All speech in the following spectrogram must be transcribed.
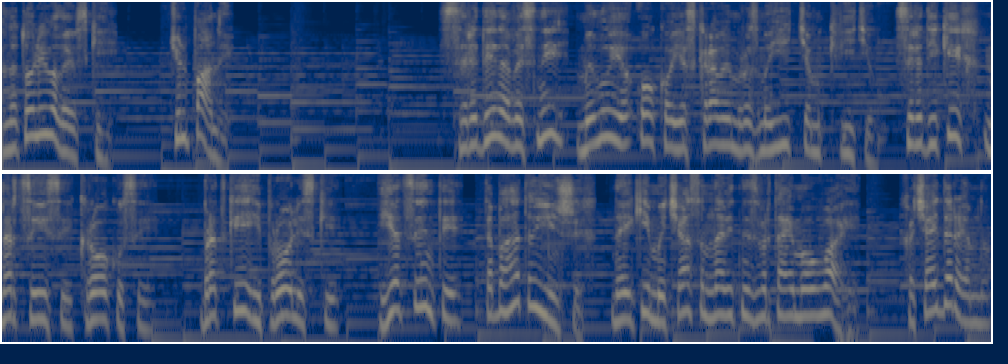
Анатолій Валевський. Тюльпани. Середина весни милує око яскравим розмаїттям квітів, серед яких нарциси, крокуси, братки і проліски, гіацинти та багато інших, на які ми часом навіть не звертаємо уваги, хоча й даремно.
